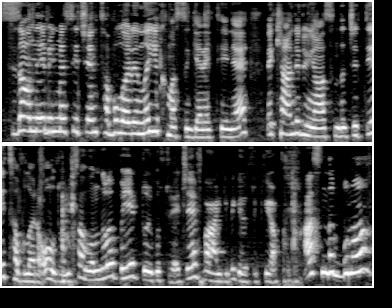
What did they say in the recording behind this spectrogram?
sizi anlayabilmesi için tabularını yıkması gerektiğini ve kendi dünyasında ciddi tabuları olduğunu savunduğu bir duygu süreci var gibi gözüküyor. Aslında bunu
